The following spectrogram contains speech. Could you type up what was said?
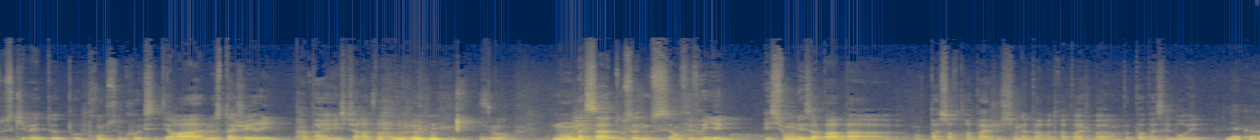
tout ce qui va être pour prompt secours, etc. Le stage aéri, appareil respiratoire, euh, disons. Nous on a ça, tout ça, nous c'est en février. Et si on les a pas, bah, on passe au rattrapage. Et si on n'a pas le rattrapage, bah, on peut pas passer le brevet. D'accord.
